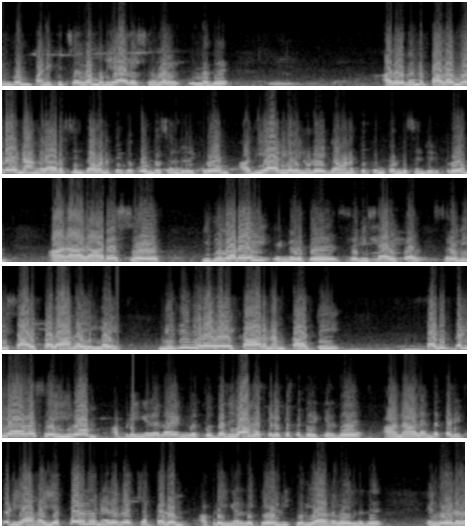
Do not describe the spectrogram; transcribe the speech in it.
எங்கும் பணிக்கு செல்ல முடியாத சூழல் உள்ளது. அதை வந்து பல முறை நாங்கள் அரசின் கவனத்திற்கு கொண்டு சென்றிருக்கிறோம். அதிகாரிகளினுடைய கவனத்திற்கும் கொண்டு சென்றிருக்கிறோம். ஆனால் அரசு இதுவரை எங்களுக்கு செவி சாய்ப்ப செவி சாய்ப்பதாக இல்லை. நிதி நிலையை காரணம் காட்டி படிப்படியாக செய்கிறோம் அப்படிங்கிறத எங்களுக்கு பதிலாக கிடைக்கப்பட்டிருக்கிறது. ஆனால் அந்த படிப்படியாக எப்பொழுது நிறைவேற்றப்படும் அப்படிங்கிறது கேள்விக்குறியாகவே உள்ளது. எங்களுடைய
